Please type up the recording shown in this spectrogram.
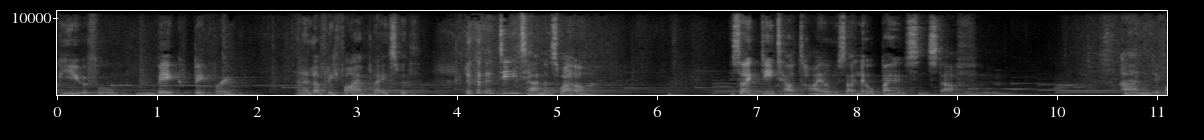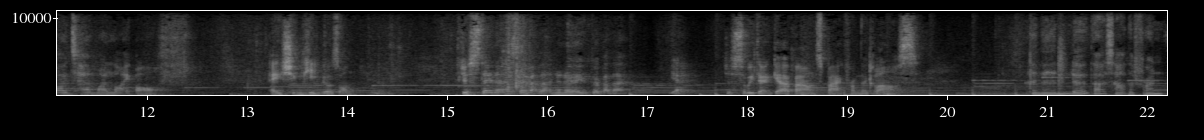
beautiful, big, big room and a lovely fireplace with. Look at the detail as well. It's like detailed tiles, like little boats and stuff. And if I turn my light off, Ace, you can keep yours on. Just stay there, stay back there. No, no, no, go back there. Yeah, just so we don't get a bounce back from the glass. And then look, that's out the front.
